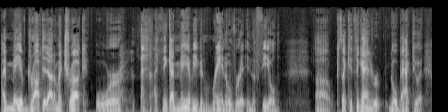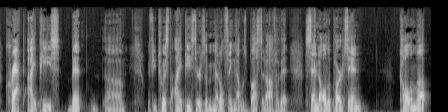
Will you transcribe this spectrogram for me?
I may have dropped it out of my truck, or I think I may have even ran over it in the field because uh, I think I had to go back to it. Cracked eyepiece, bent. Uh, if you twist the eyepiece, there's a metal thing that was busted off of it. Send all the parts in, call them up,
